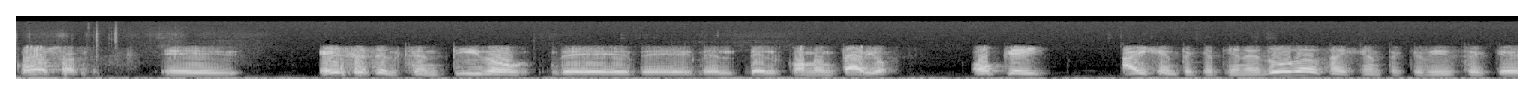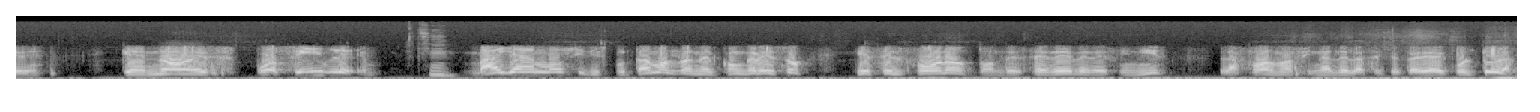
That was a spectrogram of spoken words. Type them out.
cosas. Eh, ese es el sentido de, del, comentario. ok, hay gente que tiene dudas, hay gente que dice que, que no es posible, vayamos y discutámoslo en el Congreso, que es el foro donde se debe definir la forma final de la Secretaría de Cultura.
